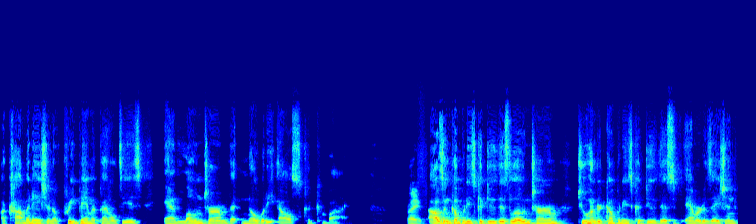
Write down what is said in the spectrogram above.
a combination of prepayment penalties and loan term that nobody else could combine. Right. thousand companies could do this loan term, 200 companies could do this amortization,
